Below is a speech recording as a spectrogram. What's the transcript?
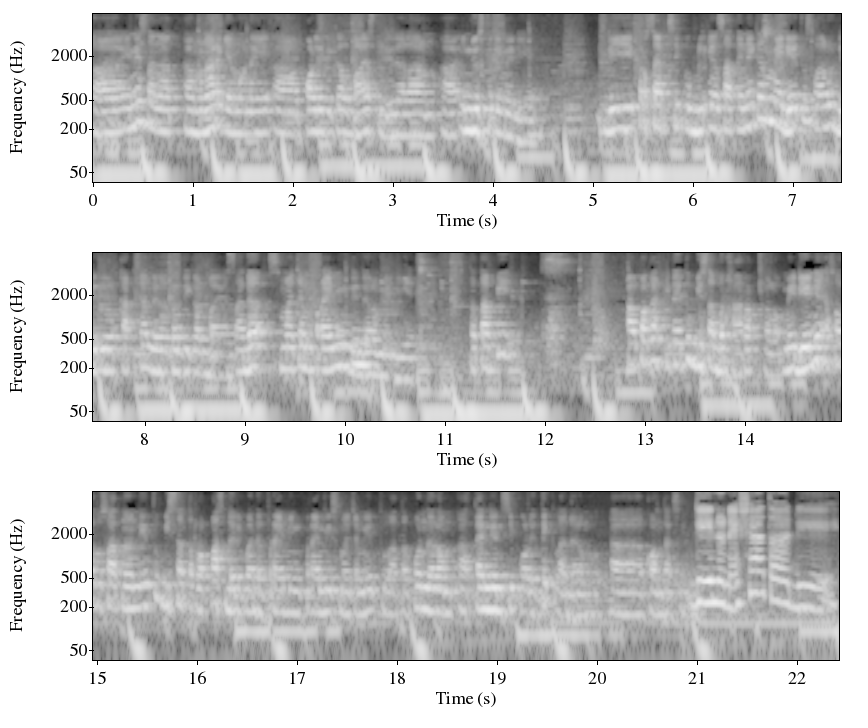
uh, ini sangat uh, menarik yang mengenai uh, political bias di dalam uh, industri media. Di persepsi publik yang saat ini kan media itu selalu dilekatkan dengan political bias. Ada semacam framing di dalam media. Tetapi apakah kita itu bisa berharap kalau media ini suatu saat nanti itu bisa terlepas daripada framing-framing semacam itu ataupun dalam uh, tendensi politik lah dalam uh, konteks ini? Di Indonesia atau di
